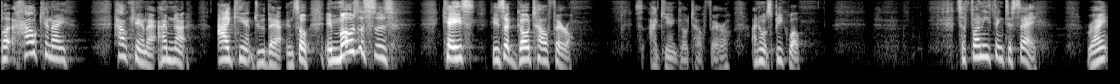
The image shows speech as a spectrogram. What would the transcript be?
but how can I? How can I? I'm not, I can't do that. And so in Moses's case, he said, Go tell Pharaoh. Said, I can't go tell Pharaoh. I don't speak well. It's a funny thing to say, right?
